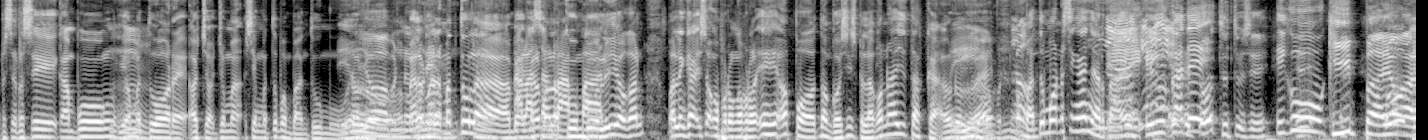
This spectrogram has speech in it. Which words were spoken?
resik-resik kampung yo metu orek ojo cuma sing metu pembantumu ngono lho. Iya, bener. metu lah, melu rapat. gumbul iya kan. Paling gak iso ngobrol-ngobrol eh apa tonggo sing sebelah kono ayo tak gak ngono lho. Iya, eh. Pembantu mau sing anyar ta. Eh, Iku kate duduk sih. Iku gibah yo kan.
